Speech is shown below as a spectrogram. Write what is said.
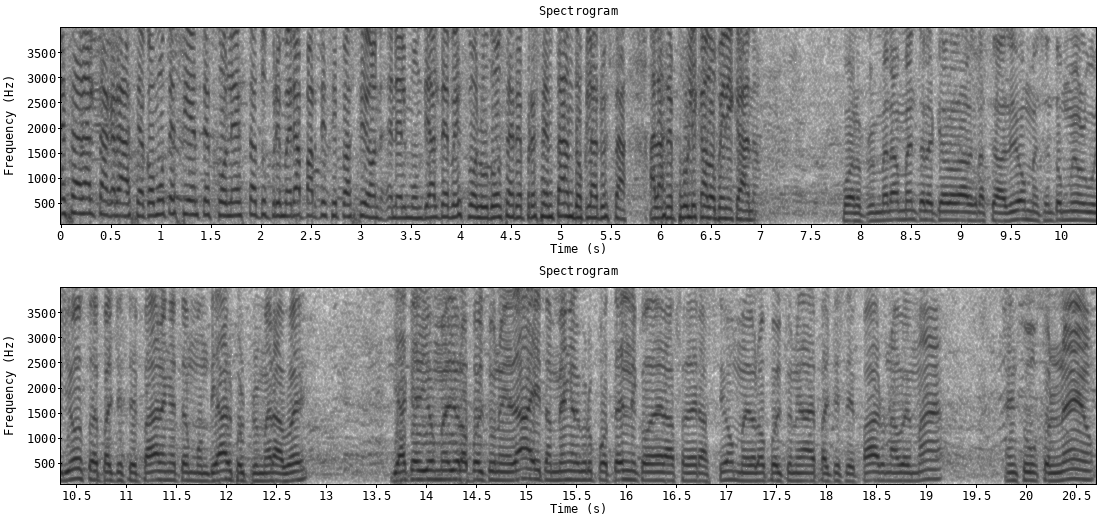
César Altagracia, ¿cómo te sientes con esta tu primera participación en el Mundial de Béisbol U12 representando, claro está, a la República Dominicana? Bueno, primeramente le quiero dar gracias a Dios, me siento muy orgulloso de participar en este Mundial por primera vez, ya que Dios me dio la oportunidad y también el grupo técnico de la federación me dio la oportunidad de participar una vez más en su torneo.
